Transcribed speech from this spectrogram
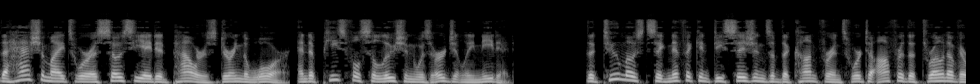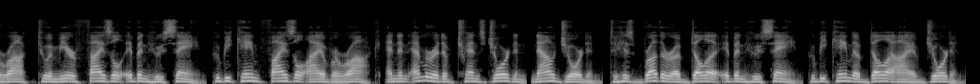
The Hashemites were associated powers during the war, and a peaceful solution was urgently needed. The two most significant decisions of the conference were to offer the throne of Iraq to Emir Faisal ibn Hussein who became Faisal I of Iraq and an emirate of Transjordan now Jordan to his brother Abdullah ibn Hussein who became Abdullah I of Jordan.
